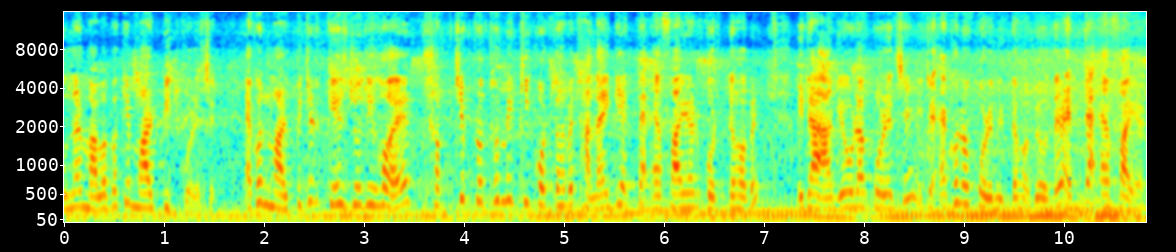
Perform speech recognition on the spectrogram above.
ওনার মা বাবাকে মারপিট করেছে। এখন মারপিটের কেস যদি হয়, সবচেয়ে প্রথমে কি করতে হবে? থানায় গিয়ে একটা এফআইআর করতে হবে। এটা আগে ওরা করেছে, এটা এখনও করে নিতে হবে ওদের একটা এফআইআর।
